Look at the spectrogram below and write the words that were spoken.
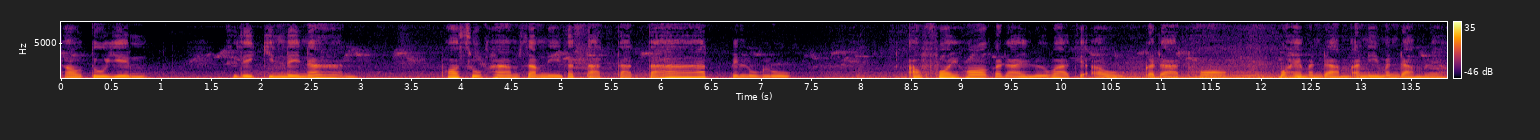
เขาตู้เย็น สิได้กินได้นานพอสุกหามซ้ำนี่ก็ตัดตัดตัดเป็นลูกๆ เอาฝ้อยห่อก็ได้ หรือว่าจะเอากระดาษห่อบ่ให้มันดำ อันนี้มันดำแล้ว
